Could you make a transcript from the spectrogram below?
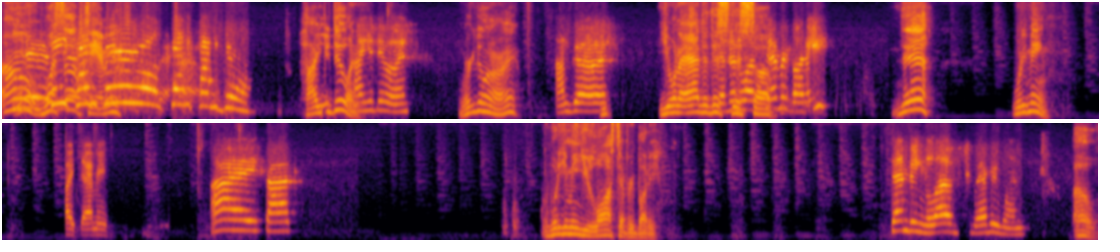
oh Yeah. what's hey, up Tammy tammy? Girl, Tammy, Tammy girl. how you doing? How you doing? we're doing all right. I'm good. you want to add to this Sending this love uh to everybody. Yeah what do you mean Hi, Tammy. Hi, Sock. What do you mean you lost everybody? Sending love to everyone. Oh.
